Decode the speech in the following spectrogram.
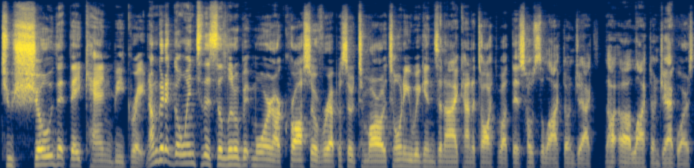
to show that they can be great. And I'm going to go into this a little bit more in our crossover episode tomorrow. Tony Wiggins and I kind of talked about this, host of Locked on, Jack, uh, Locked on Jaguars.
